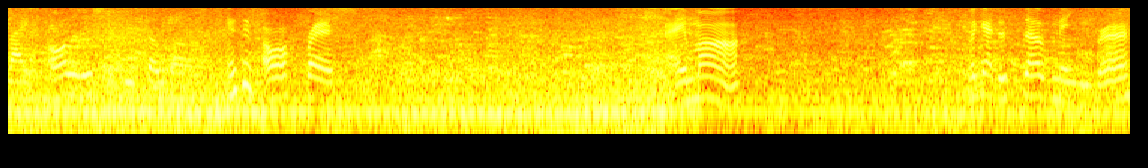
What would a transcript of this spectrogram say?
Like all of this should be so good. This is all fresh. Hey, Mom. Look at the sub menu, bruh.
